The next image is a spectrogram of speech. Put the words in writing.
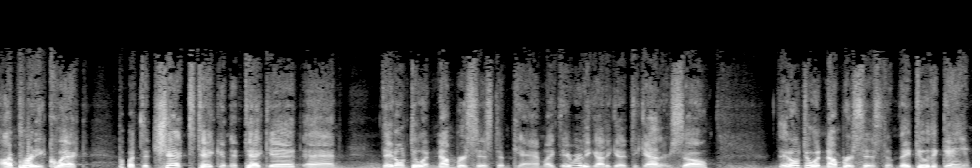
I'm pretty quick, but the chick's taking the ticket, and they don't do a number system, Cam. Like they really got to get it together. So they don't do a number system; they do the game.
